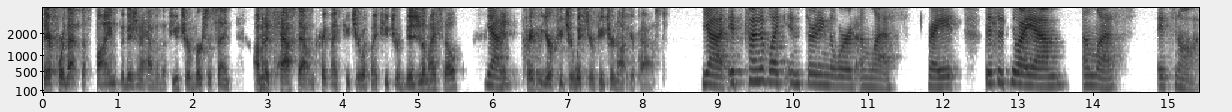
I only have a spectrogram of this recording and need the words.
Therefore, that defines the vision I have of the future. Versus saying I'm going to cast out and create my future with my future vision of myself. Yeah, and create your future with your future, not your past. Yeah, it's kind of like inserting the word unless, right? This is who I am unless it's not.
